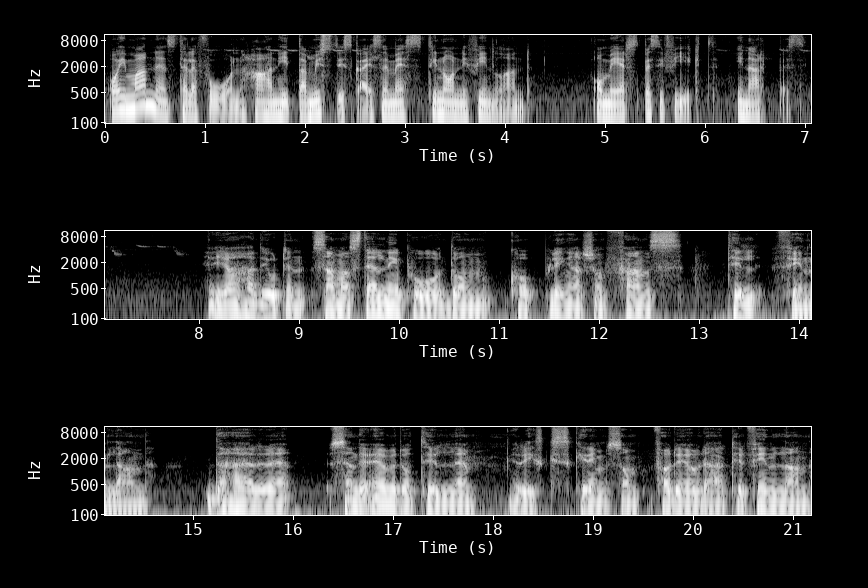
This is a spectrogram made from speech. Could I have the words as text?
och i mannens telefon har han hittat mystiska sms till någon i Finland och mer specifikt i Närpes. Jag hade gjort en sammanställning på de kopplingar som fanns till Finland. Det här eh, sände jag över då till eh, Rikskrim som förde över det här till Finland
